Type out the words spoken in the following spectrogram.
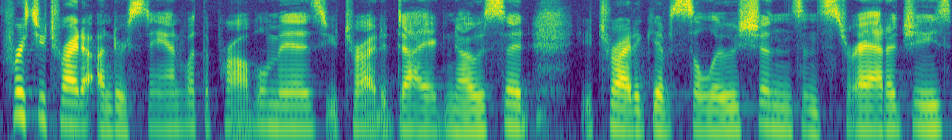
First, you try to understand what the problem is, you try to diagnose it, you try to give solutions and strategies.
